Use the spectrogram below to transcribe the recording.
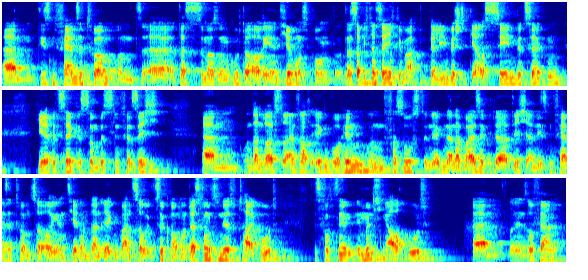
ähm, diesen Fernsehturm und äh, das ist immer so ein guter Orientierungspunkt. Und das habe ich tatsächlich gemacht. Berlin besteht ja aus zehn Bezirken. Jeder Bezirk ist so ein bisschen für sich. Ähm, und dann läufst du einfach irgendwo hin und versuchst in irgendeiner Weise wieder dich an diesem Fernsehturm zu orientieren und dann irgendwann zurückzukommen. Und das funktioniert total gut. Das funktioniert in München auch gut. Ähm, und insofern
